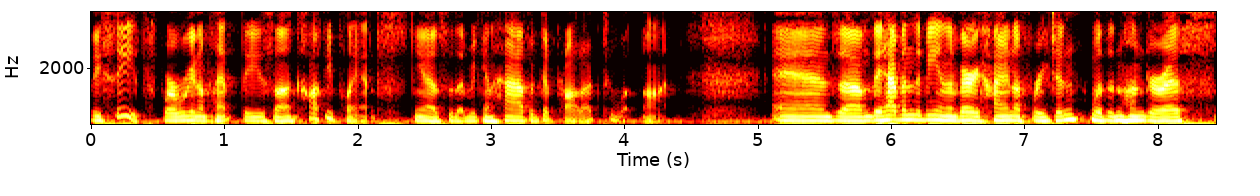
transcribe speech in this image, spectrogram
these seeds, where we're going to plant these uh, coffee plants, you know, so that we can have a good product and whatnot. And um, they happen to be in a very high enough region within Honduras,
